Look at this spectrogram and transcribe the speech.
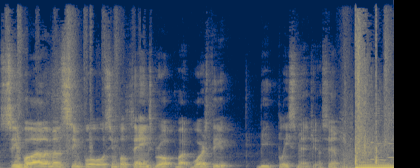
simple elements, simple, simple things, bro, but worth the beat placement, you know what I'm saying?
